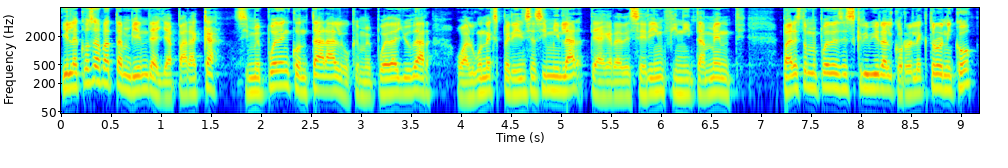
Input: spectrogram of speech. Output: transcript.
y la cosa va también de allá para acá. Si me pueden contar algo que me pueda ayudar o alguna experiencia similar, te agradeceré infinitamente. Para esto me puedes escribir al correo electrónico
